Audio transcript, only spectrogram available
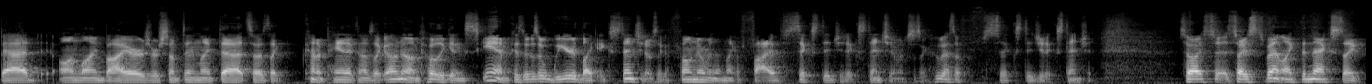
bad online buyers or something like that. So I was like kind of panicked and I was like, oh no, I'm totally getting scammed because it was a weird like extension. It was like a phone number and then like a five, six digit extension, which is like, who has a six digit extension? So I, so I spent like the next like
